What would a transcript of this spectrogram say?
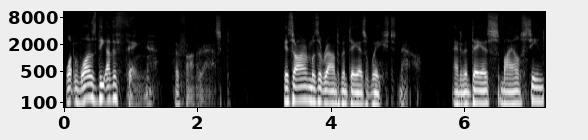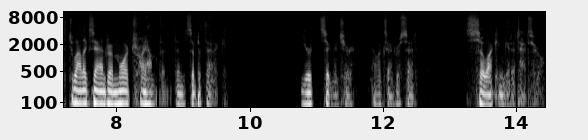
What was the other thing? her father asked. His arm was around Medea's waist now, and Medea's smile seemed to Alexandra more triumphant than sympathetic. Your signature, Alexandra said, so I can get a tattoo.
